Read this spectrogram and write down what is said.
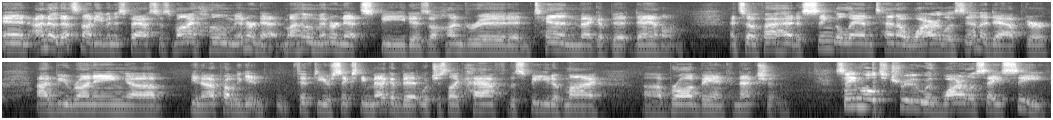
And I know that's not even as fast as my home internet. My home internet speed is 110 megabit down. And so if I had a single antenna wireless N adapter, I'd be running, uh, you know, I'd probably get 50 or 60 megabit, which is like half the speed of my uh, broadband connection. Same holds true with wireless AC.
